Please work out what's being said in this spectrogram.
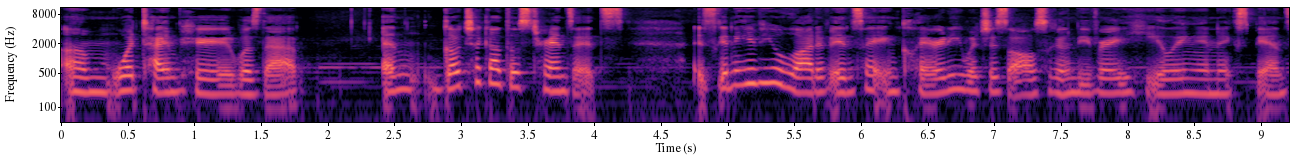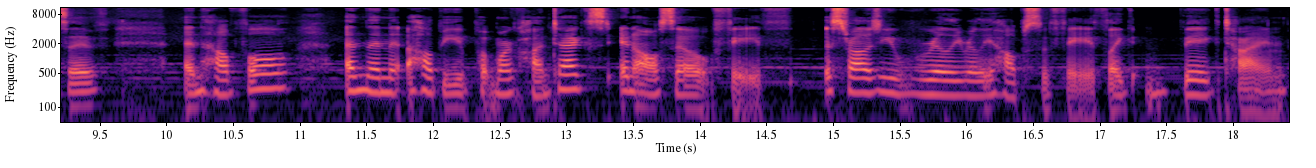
Um, what time period was that? And go check out those transits. It's going to give you a lot of insight and clarity, which is also going to be very healing and expansive and helpful. And then help you put more context and also faith. Astrology really, really helps with faith, like big time.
